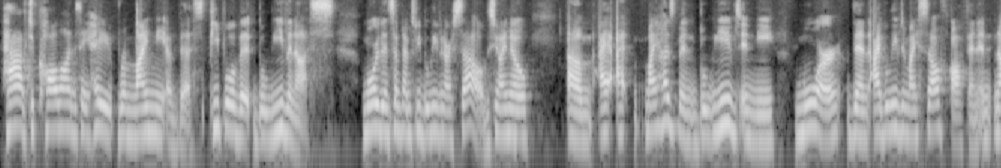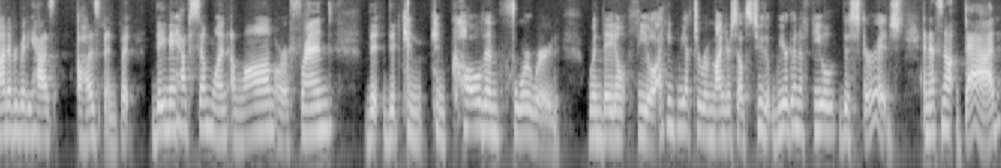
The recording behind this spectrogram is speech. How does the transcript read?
have to call on to say, Hey, remind me of this. People that believe in us more than sometimes we believe in ourselves. You know, I know, um, I, I, my husband believed in me more than I believed in myself often. And not everybody has a husband, but they may have someone, a mom or a friend that, that can, can call them forward when they don't feel. I think we have to remind ourselves too that we are going to feel discouraged and that's not bad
